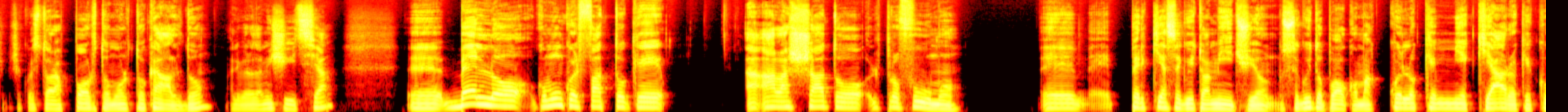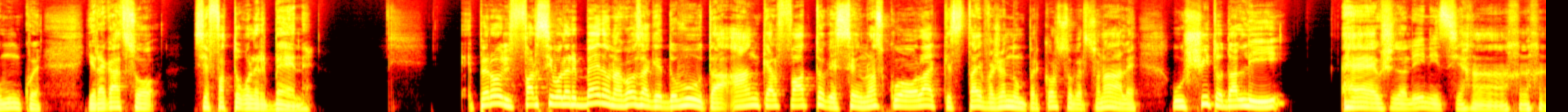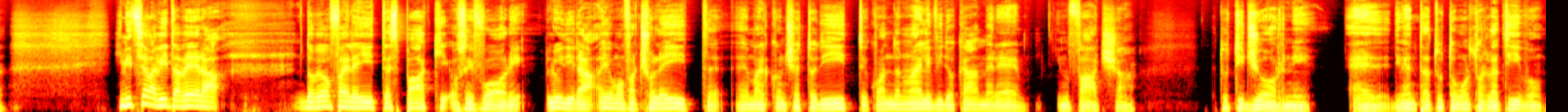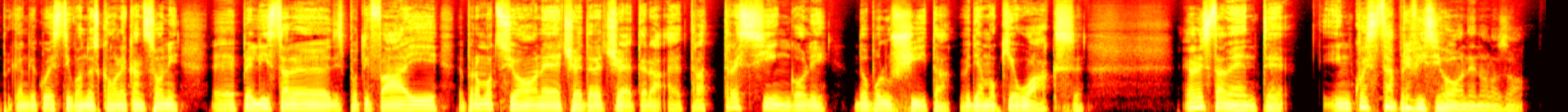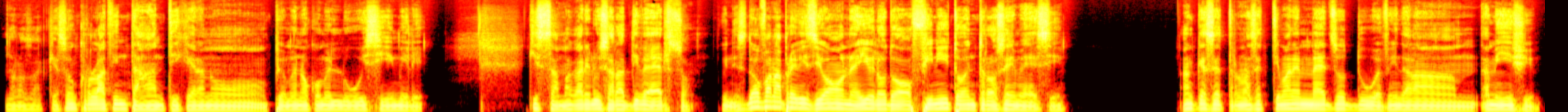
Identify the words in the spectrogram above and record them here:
c'è questo rapporto molto caldo a livello d'amicizia. Eh, bello comunque il fatto che ha, ha lasciato il profumo eh, per chi ha seguito Amici, ho seguito poco, ma quello che mi è chiaro è che comunque il ragazzo si è fatto voler bene. Però il farsi voler bene è una cosa che è dovuta anche al fatto che sei in una scuola e che stai facendo un percorso personale. Uscito da lì, eh, uscito da lì inizia. inizia la vita vera dove o fai le hit e spacchi o sei fuori lui dirà io mo faccio le hit, eh, ma il concetto di hit quando non hai le videocamere in faccia tutti i giorni eh, diventa tutto molto relativo perché anche questi quando escono le canzoni eh, playlist eh, di Spotify promozione eccetera eccetera eh, tra tre singoli dopo l'uscita vediamo chi è Wax. E onestamente in questa previsione non lo so non lo so che sono crollati in tanti che erano più o meno come lui simili chissà, magari lui sarà diverso. Quindi se devo fare una previsione, io lo do finito entro sei mesi. Anche se tra una settimana e mezzo o due, finita la, um, amici,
